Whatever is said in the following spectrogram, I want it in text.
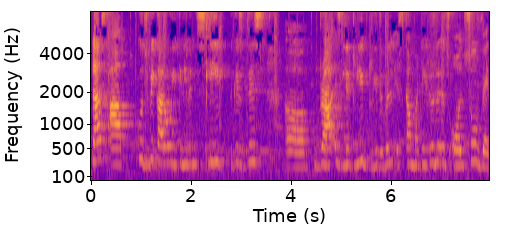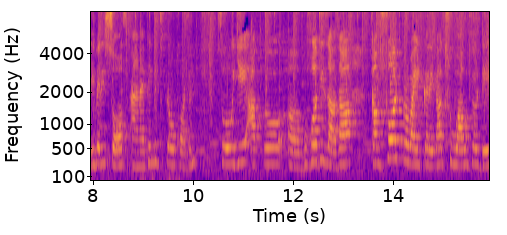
प्लस आप कुछ भी करो you can even sleep because this bra is literally breathable इसका material is also very very soft and I think it's pure cotton so ये आपको uh, बहुत ही ज़्यादा कंफर्ट प्रोवाइड करेगा थ्रू आउट योर डे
